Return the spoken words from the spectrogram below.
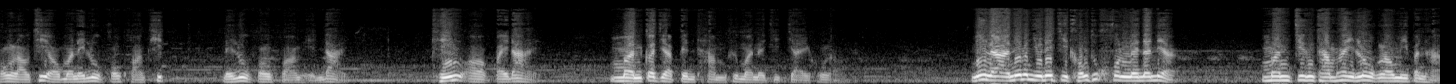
ของเราที่ออกมาในรูปของความคิด ในรูปของความเห็นได้ ทิ้งออกไปได้ มันก็จะเป็นธรรมขึ้นมาในจิตใจของเรา นี่แหละอันนี้มันอยู่ในจิตของทุกคนเลยนะเนี่ย มันจึงทำให้โลกเรามีปัญหา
